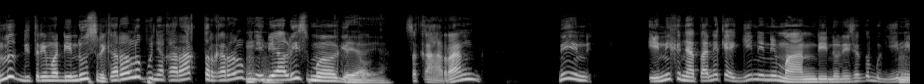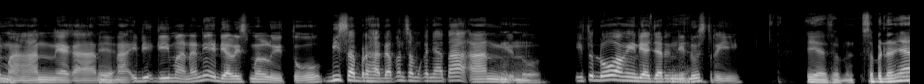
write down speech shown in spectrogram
lu diterima di industri karena lu punya karakter, karena lu punya Mm-mm. idealisme gitu. Iya, iya. Sekarang nih ini kenyataannya kayak gini nih man di Indonesia tuh begini Hmm. man ya kan. Iya. Nah ide- gimana nih idealisme lu itu bisa berhadapan sama kenyataan gitu. Itu doang yang diajarin di Iya. industri. Iya seben- sebenarnya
